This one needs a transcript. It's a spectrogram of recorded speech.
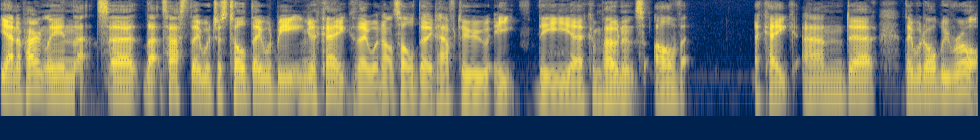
Yeah, and apparently in that uh, that task, they were just told they would be eating a cake. They were not told they'd have to eat the uh, components of a cake, and uh, they would all be raw.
